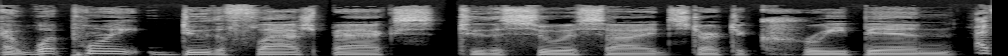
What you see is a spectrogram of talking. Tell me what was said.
At what point do the flashbacks to the suicide start to creep in? I,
